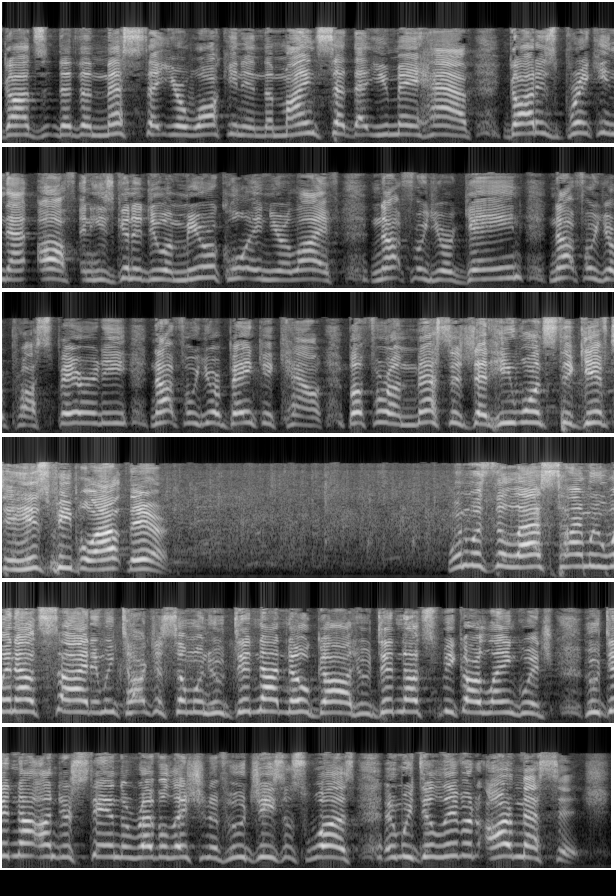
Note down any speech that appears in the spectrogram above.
God's the, the mess that you're walking in, the mindset that you may have, God is breaking that off and He's gonna do a miracle in your life, not for your gain, not for your prosperity, not for your bank account, but for a message that He wants to give to His people out there. When was the last time we went outside and we talked to someone who did not know God, who did not speak our language, who did not understand the revelation of who Jesus was, and we delivered our message?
